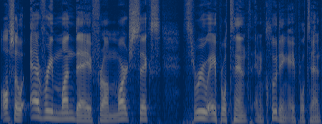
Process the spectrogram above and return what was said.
Also, every Monday from March 6th through April 10th, and including April 10th,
